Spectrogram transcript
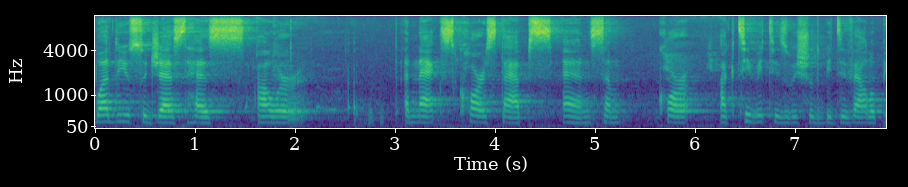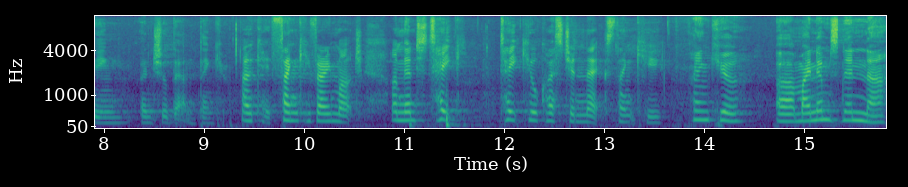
what do you suggest as our uh, next core steps and some core activities we should be developing until then? Thank you. Okay, thank you very much. I'm going to take, take your question next. Thank you. Thank you. Uh, my name is Nina,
